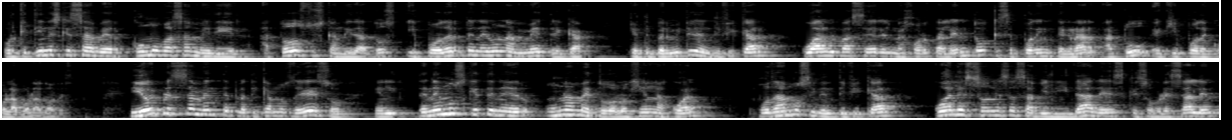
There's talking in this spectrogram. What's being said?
Porque tienes que saber cómo vas a medir a todos tus candidatos y poder tener una métrica que te permite identificar cuál va a ser el mejor talento que se puede integrar a tu equipo de colaboradores. Y hoy precisamente platicamos de eso. tenemos que tener una metodología en la cual podamos identificar cuáles son esas habilidades que sobresalen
